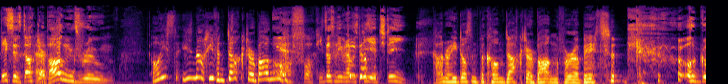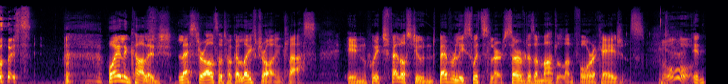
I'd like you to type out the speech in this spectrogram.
This is Dr. Uh, Bong's room. Oh, he's, he's not even Dr. Bong Oh, yet. fuck, he doesn't even have He his PhD. Conor, he doesn't become Dr. Bong for a bit. oh, good. While in college, Lester also took a life drawing class, in which fellow student Beverly Switzler served as a model on four occasions. Oh. In,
